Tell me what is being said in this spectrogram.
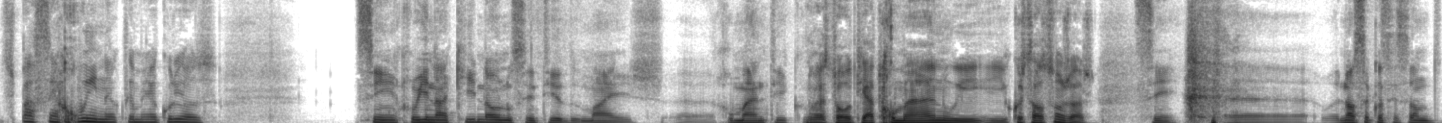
espaços em ruína, que também é curioso. Sim, ruína aqui não no sentido mais uh, romântico. Não é só o Teatro Romano e, e o Castelo de São Jorge. Sim. Uh, a nossa concepção de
